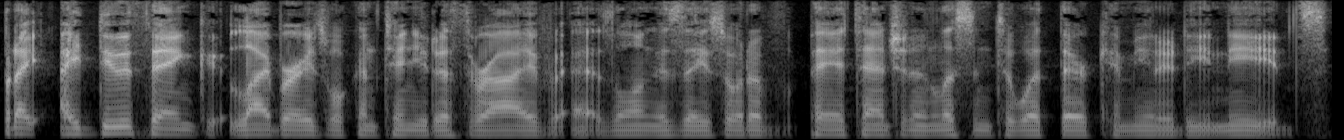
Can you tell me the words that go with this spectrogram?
But I, I do think libraries will continue to thrive as long as they sort of pay attention and listen to what their community needs.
